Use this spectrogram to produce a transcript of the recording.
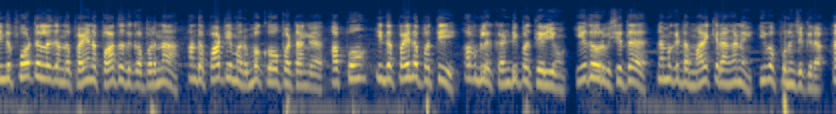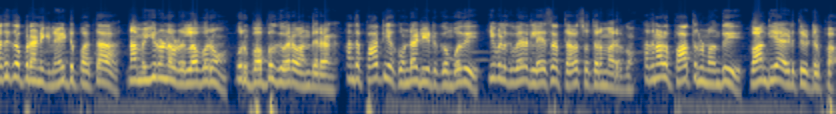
இந்த போட்டோல இருக்க அந்த பையனை பார்த்ததுக்கு அப்புறம் தான் அந்த பாட்டியம்மா ரொம்ப கோவப்பட்டாங்க. அப்போ இந்த பையனை பத்தி அவங்களுக்கு கண்டிப்பா தெரியும். ஏதோ ஒரு விஷயத்த நம்ம கிட்ட மறைக்கிறாங்கன்னு இவ புரிஞ்சுக்கிறா. அதுக்கப்புறம் அன்னைக்கு நைட்டு பார்த்தா நம்ம ஹீரோனோட லவ்வரும் ஒரு பப்புக்கு வேற வந்துறாங்க அந்த பாட்டியை கொண்டாடிட்டு இருக்கும்போது இவளுக்கு வேற லேசா தலை சுத்தரமா இருக்கும். அதனால பாத்ரூம் வந்து வாந்தியா எடுத்துட்டு இருப்பா.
